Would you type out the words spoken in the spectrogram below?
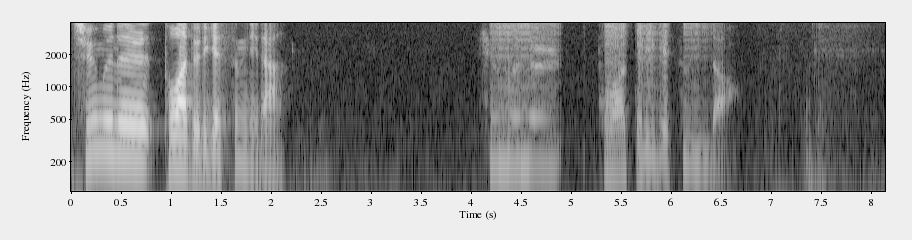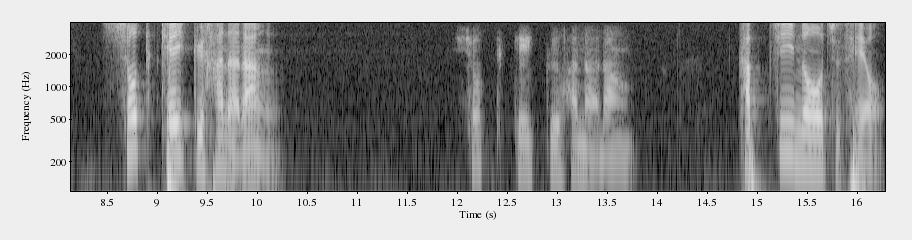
주문을 도와드리겠습니다. 주문을 도와드리겠습니다. 쇼트케이크 하나랑 쇼트케이크 하나랑 cappuccino 주세요.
